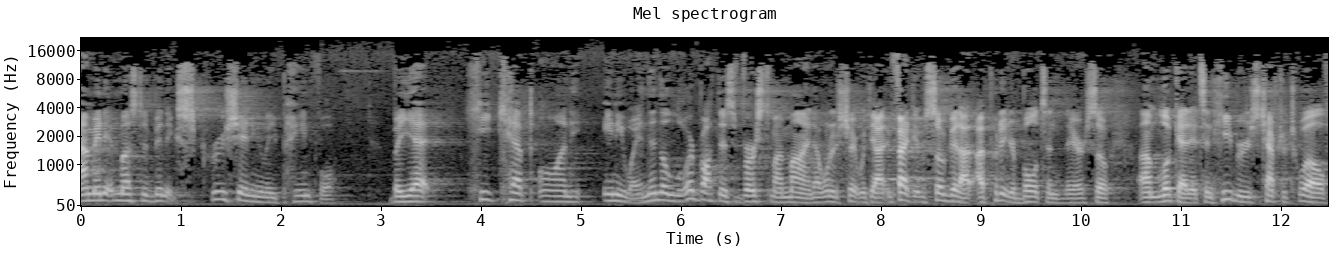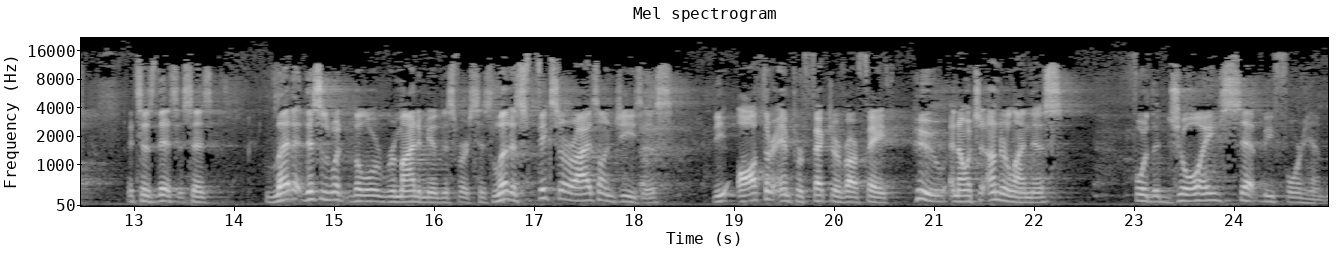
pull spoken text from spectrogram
I mean, it must have been excruciatingly painful. But yet, he kept on anyway. And then the Lord brought this verse to my mind. I wanted to share it with you. In fact, it was so good, I, I put it in your bulletin there. So um, look at it. It's in Hebrews chapter 12. It says this It says, let it, this is what the Lord reminded me of this verse. It says, Let us fix our eyes on Jesus, the author and perfecter of our faith, who, and I want you to underline this, for the joy set before him,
